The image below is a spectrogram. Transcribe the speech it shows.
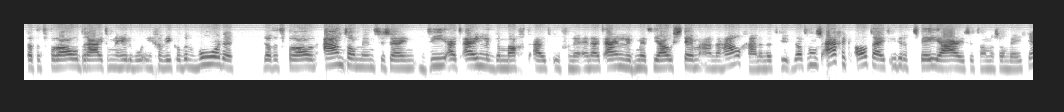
Dat het vooral draait om een heleboel ingewikkelde woorden dat het vooral een aantal mensen zijn die uiteindelijk de macht uitoefenen en uiteindelijk met jouw stem aan de haal gaan. En dat, dat we ons eigenlijk altijd, iedere twee jaar is het dan zo'n beetje,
